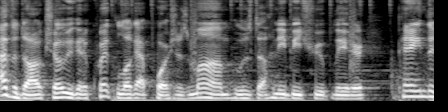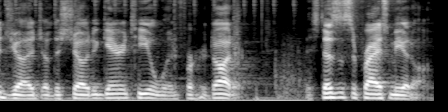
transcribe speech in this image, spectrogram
At the dog show, we get a quick look at Portia's mom, who is the honeybee troop leader, paying the judge of the show to guarantee a win for her daughter. This doesn't surprise me at all.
